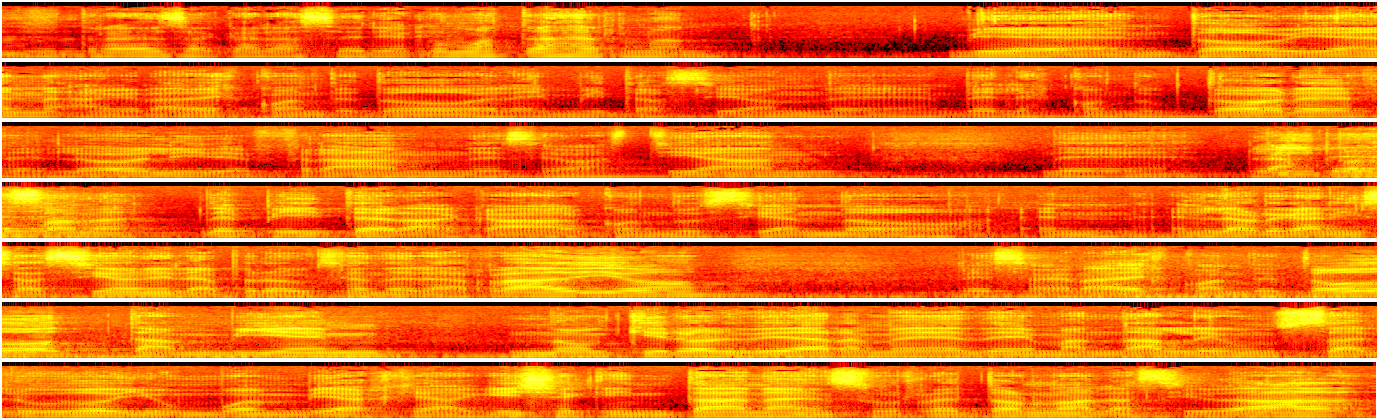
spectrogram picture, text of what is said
Detrás de esa cara seria. ¿Cómo estás, Hernán? Bien, todo bien. Agradezco ante todo la invitación de, de los conductores, de Loli, de Fran, de Sebastián de las personas, de Peter acá conduciendo en, la organización y la producción de la radio. Les agradezco ante todo. También no quiero olvidarme de mandarle un saludo y un buen viaje a Guille Quintana en su retorno a la ciudad,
